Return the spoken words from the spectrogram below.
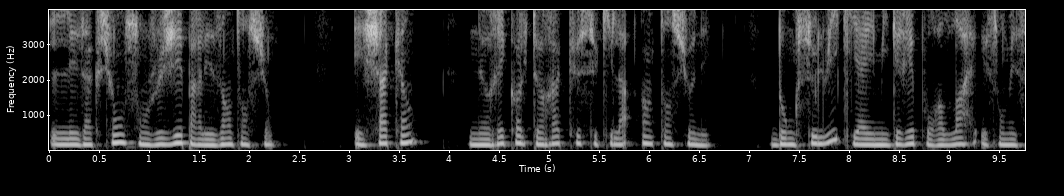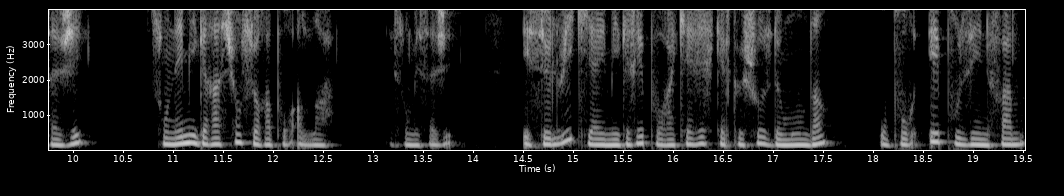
les actions sont jugées par les intentions et chacun ne récoltera que ce qu'il a intentionné. Donc celui qui a émigré pour Allah et son messager, son émigration sera pour Allah et son messager. Et celui qui a émigré pour acquérir quelque chose de mondain ou pour épouser une femme,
